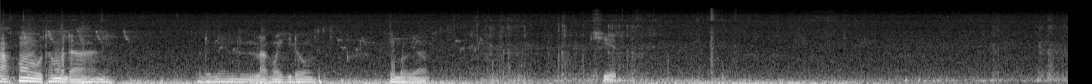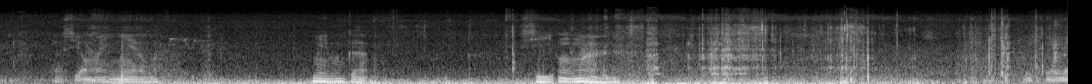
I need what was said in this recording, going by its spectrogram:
รักงูธรรมดานี่มันได้แม่นรักไว้กี่ดงนี่บอกอย่างเขียดแล้วสีออกมาให้แง่ลงมาแง่มันก็สีออกมานะนี่ยังไง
